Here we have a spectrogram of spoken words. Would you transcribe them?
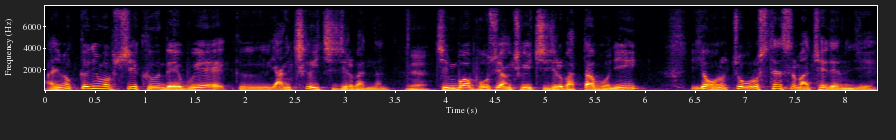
아니면 끊임없이 그 내부의 그 양측의 지지를 받는 네. 진보와 보수 양측의 지지를 받다 보니 이게 어느 쪽으로 스탠스를 맞춰야 되는지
